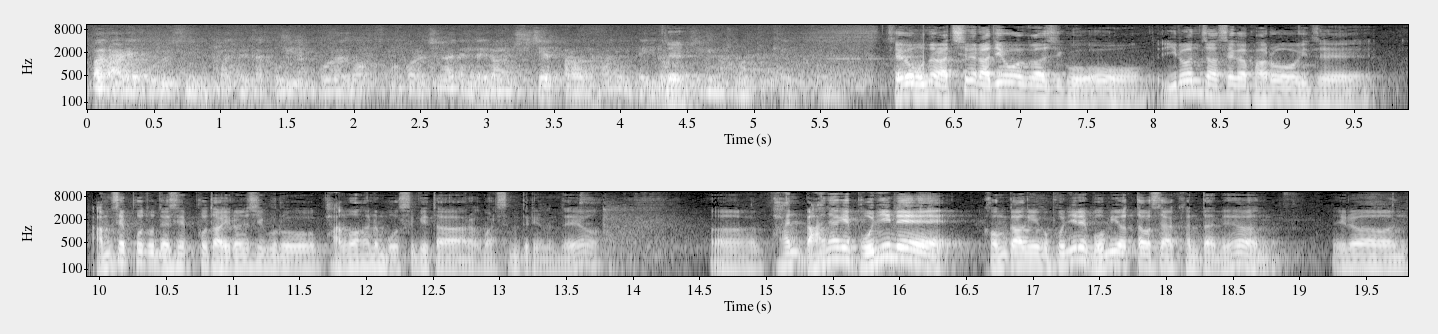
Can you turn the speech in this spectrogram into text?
이빨 아래 모일 수 있는 이빨들 다 모이, 모여서 선거를 치러야 된다 이런 취지의 발언을 하는데 이런 네. 움직임은 좀 어떻게? 제가 오늘 아침에 라디오 가가지고 이런 자세가 바로 이제 암세포도 내세포다 이런 식으로 방어하는 모습이다라고 말씀드리는데요. 어, 반- 만약에 본인의 건강이고 본인의 몸이었다고 생각한다면 이런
